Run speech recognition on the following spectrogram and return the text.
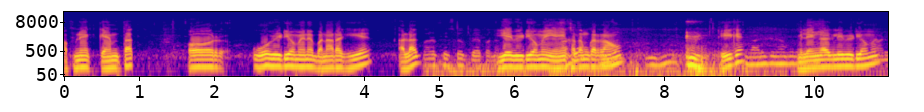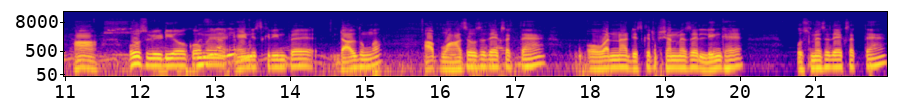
अपने कैंप तक। और वो वीडियो मैंने बना रखी है अलग। ये वीडियो मैं यहीं ख़त्म कर रहा हूँ। ठीक है? मिलेंगे अगली वीडियो में। हाँ उस वीडियो को मैं एंड स्क्रीन पे डाल दूँगा। आप वहाँ से उसे देख सकते हैं। और वरना डिस्क्रिप्शन में से लिंक है उसमें से देख सकते हैं।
